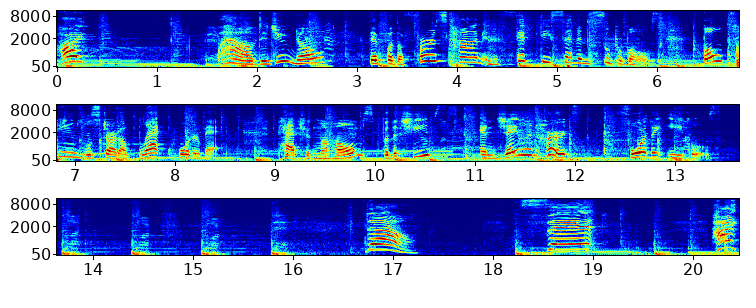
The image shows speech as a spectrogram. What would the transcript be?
Hi! Wow, did you know that for the first time in 57 Super Bowls, both teams will start a black quarterback Patrick Mahomes for the Chiefs and Jalen Hurts for the Eagles. Down, set, hike.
